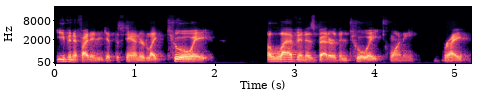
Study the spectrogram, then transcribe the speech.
even if I didn't get the standard, like 208 11 is better than 208 20, right?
